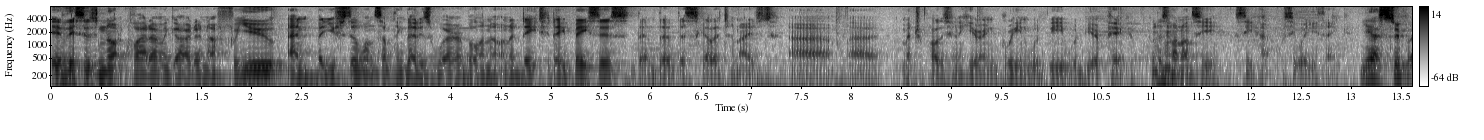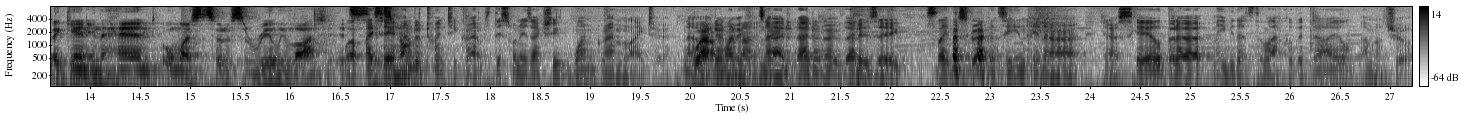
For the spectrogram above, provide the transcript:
if this is not quite avant-garde enough for you, and but you still want something that is wearable on a, on a day-to-day basis, then the, the skeletonized uh, uh, Metropolitan here in green would be would be your pick. Put this Mhm. one on, see see how, see what you think. Yeah, super. Again, in the hand, almost sort of surreally light. It's, well, I say not- 120 grams. This one is actually one gram lighter. Now, Wow, I don't know. If, 119. now, I, don't, I don't know if that is a slight discrepancy in, in our in our scale, but uh, maybe that's the lack of a dial. I'm not sure.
